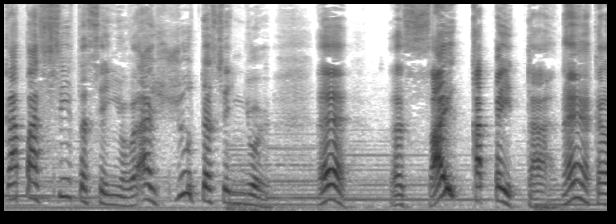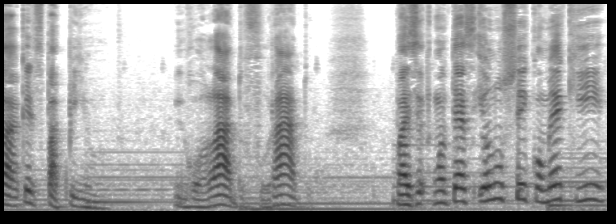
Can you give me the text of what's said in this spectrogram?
capacita, Senhor, ajuda, Senhor. É, sai capeta, né? Aquela, aqueles papinhos enrolado, furado. Mas acontece, eu não sei como é que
